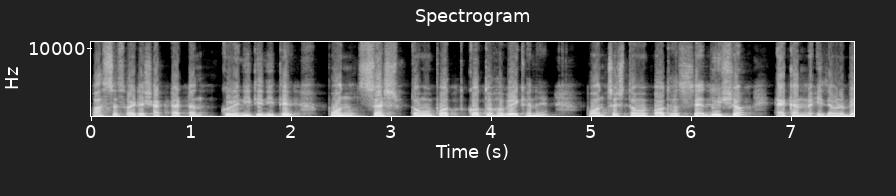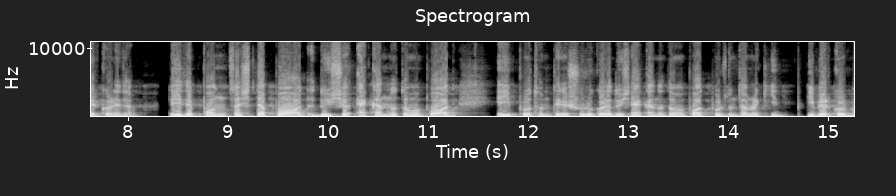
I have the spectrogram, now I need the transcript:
পাঁচটা, ছয়টা, সাতটা, আটটা করে নিতে নিতে পঞ্চাশতম পদ কত হবে এখানে? পঞ্চাশতম পদ হচ্ছে দুইশো একান্ন, এই যে আমরা বের করে নিলাম। এই যে পঞ্চাশটা পদ, দুইশো একান্নতম পদ, এই প্রথম থেকে শুরু করে দুইশো একান্নতম পদ পর্যন্ত আমরা কি কি বের করব?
